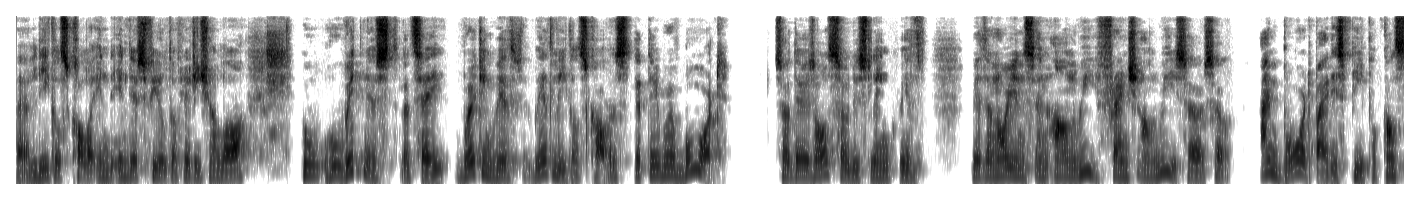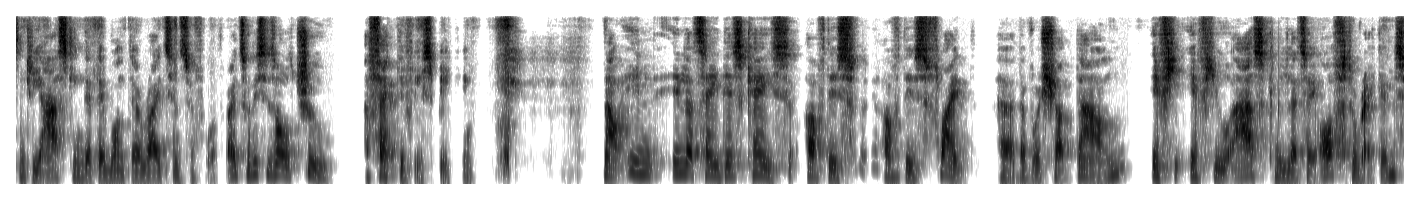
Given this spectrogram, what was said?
a legal scholar in, in this field of literature and law, who, who witnessed, let's say, working with, with legal scholars, that they were bored. So there's also this link with, with annoyance and ennui, French ennui. So, so I'm bored by these people constantly asking that they want their rights and so forth, right? So this is all true, effectively speaking. Now, in, in let's say this case of this of this flight uh, that was shut down, if if you ask me, let's say off the record,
